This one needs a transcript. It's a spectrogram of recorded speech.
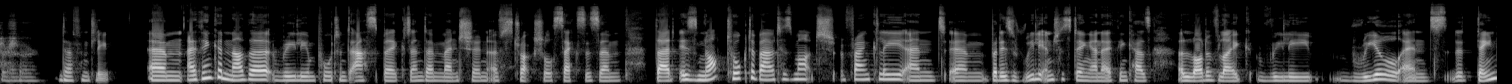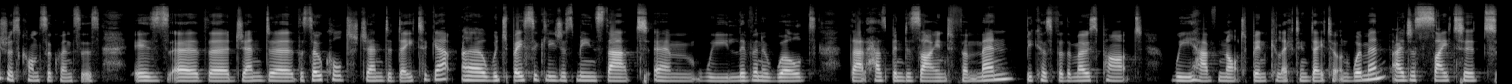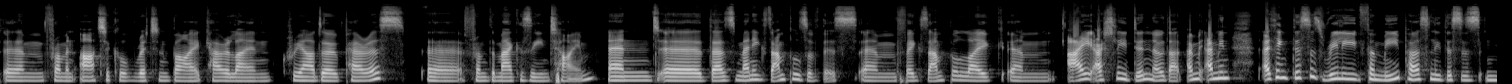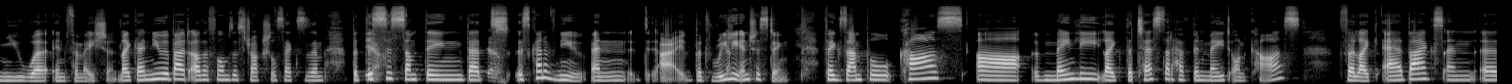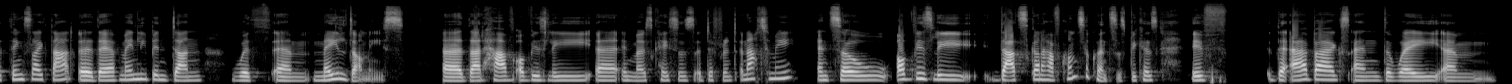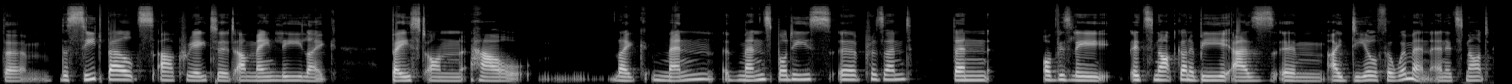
For sure. definitely. Um, I think another really important aspect and dimension of structural sexism that is not talked about as much, frankly, and um, but is really interesting and I think has a lot of like really real and dangerous consequences is uh, the gender, the so-called gender data gap, uh, which basically just means that um, we live in a world that has been designed for men because for the most part we have not been collecting data on women. I just cited um, from an article written by Caroline Criado Perez. Uh, from the magazine Time, and uh, there's many examples of this. Um, for example, like um, I actually didn't know that. I mean, I mean, I think this is really for me personally. This is newer information. Like I knew about other forms of structural sexism, but this Yeah. is something that is kind of new and I, but really interesting. For example, cars are mainly like the tests that have been made on cars for like airbags and uh, things like that. Uh, they have mainly been done with um, male dummies uh, that have obviously, uh, in most cases, a different anatomy. And so obviously that's going to have consequences because if the airbags and the way um, the the seat belts are created are mainly like based on how like men men's bodies uh, present, then obviously it's not going to be as um, ideal for women, and it's not.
